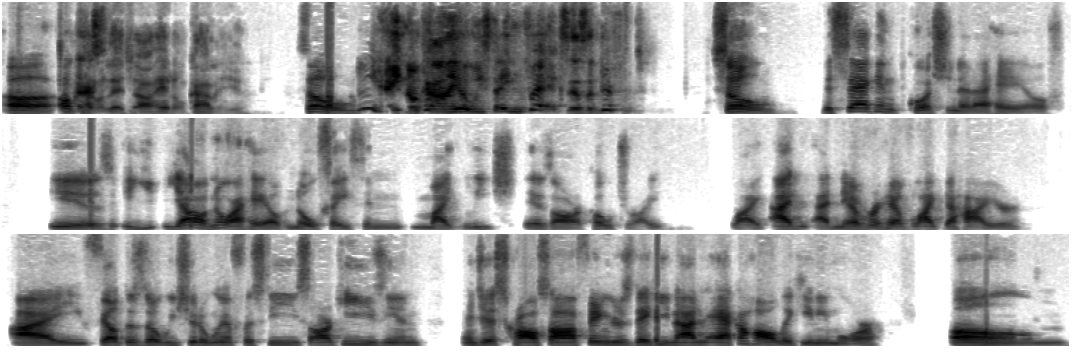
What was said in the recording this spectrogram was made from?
Uh, okay. I'm gonna let y'all hate on Kylin Hill. So we ain't no Kylin Hill. We stating facts. That's a difference. So The second question that I have is y- y'all know I have no faith in Mike Leach as our coach, right? Like I I never have liked the hire. I felt as though we should have went for Steve Sarkisian and just cross our fingers that he's not an alcoholic anymore. Um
